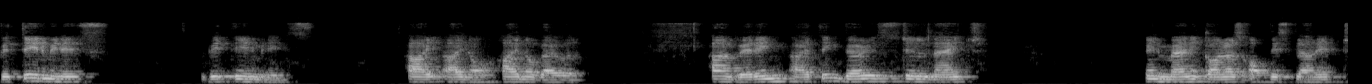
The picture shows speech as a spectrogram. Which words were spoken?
within minutes. Within minutes. I I know I know very well. I'm waiting. I think there is still night in many corners of this planet.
